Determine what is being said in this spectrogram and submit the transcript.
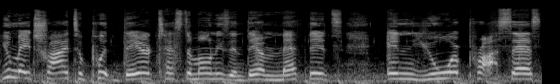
you may try to put their testimonies and their methods in your process,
